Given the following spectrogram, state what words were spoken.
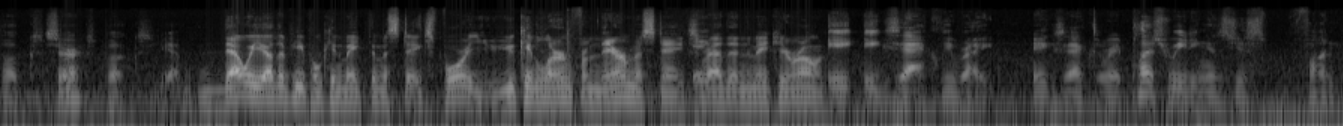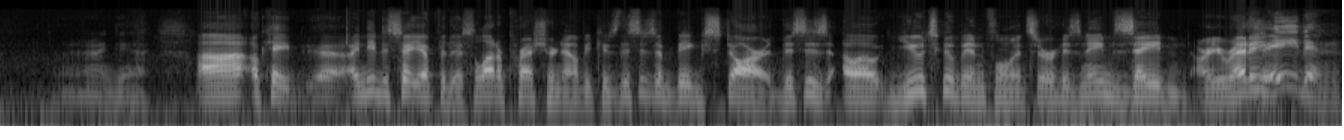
books, Sure. books, books. Yep. That way, other people can make the mistakes for you. You can learn from their mistakes It- rather than make your own. Exactly right. Exactly right. Plus, reading is just fun. All right, yeah. Uh, okay, uh, I need to set you up for this. A lot of pressure now because this is a big star. This is a YouTube influencer. His name's Zayden. Are you ready? Zayden,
